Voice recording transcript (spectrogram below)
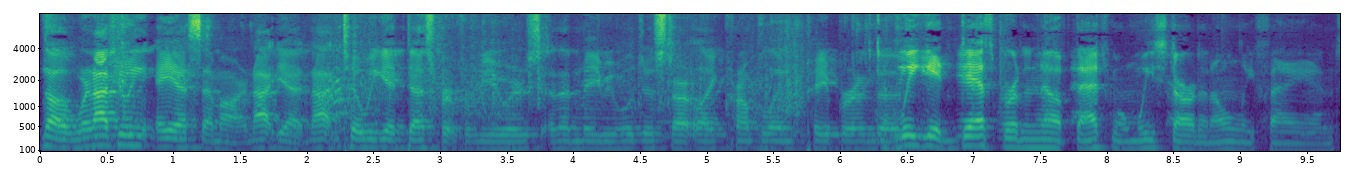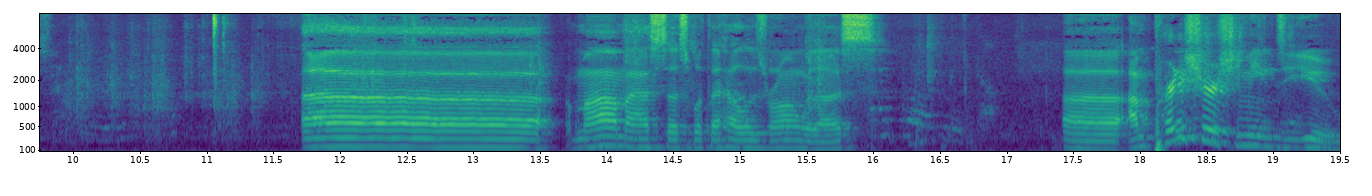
no, we're not doing ASMR. Not yet. Not until we get desperate for viewers, and then maybe we'll just start like crumpling paper into. If we get desperate enough, that's when we start an OnlyFans. Uh, mom asked us what the hell is wrong with us. Uh, I'm pretty sure she means you.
